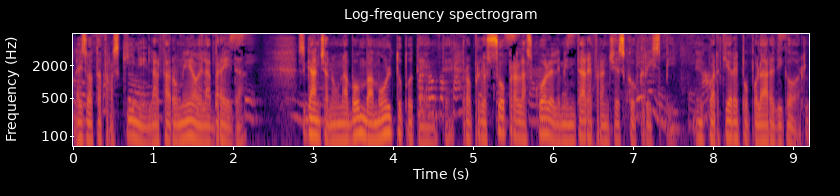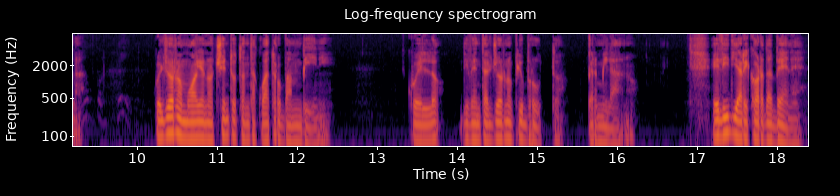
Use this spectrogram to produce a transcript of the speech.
la Isotta Fraschini, l'Alfa Romeo e la Breda, sganciano una bomba molto potente proprio sopra la scuola elementare Francesco Crispi, nel quartiere popolare di Gorla. Quel giorno muoiono 184 bambini. Quello diventa il giorno più brutto per Milano. E Lidia ricorda bene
